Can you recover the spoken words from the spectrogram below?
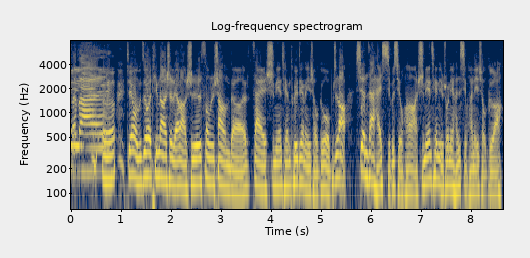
拜拜。呃，今天我们最后听到的是梁老师送上的在十年前推荐的一首歌，我不知道现在还喜不喜欢啊？十年前你说你很喜欢的一首歌啊，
